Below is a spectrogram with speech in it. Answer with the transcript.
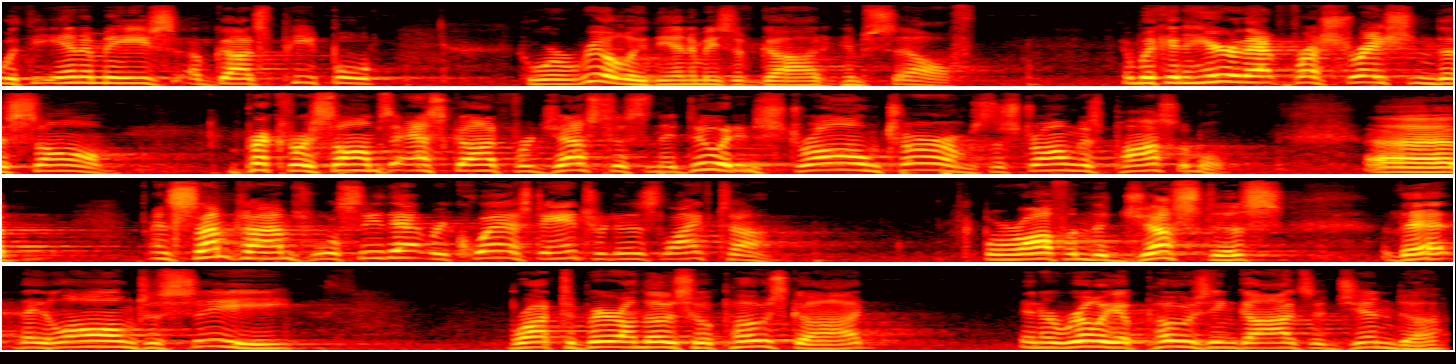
with the enemies of God's people who are really the enemies of God Himself. And we can hear that frustration in this psalm. Imprecatory Psalms ask God for justice, and they do it in strong terms, the strongest possible. Uh, and sometimes we'll see that request answered in this lifetime. But more often, the justice that they long to see brought to bear on those who oppose God and are really opposing God's agenda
